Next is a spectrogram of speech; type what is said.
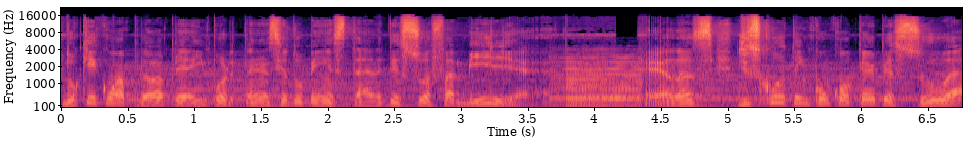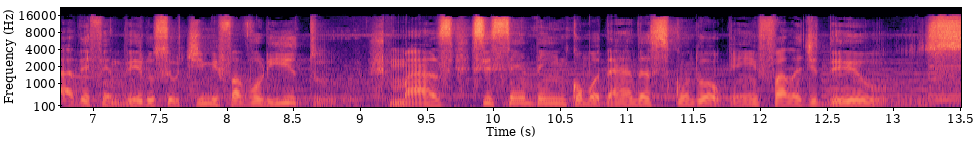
do que com a própria importância do bem-estar de sua família. Elas discutem com qualquer pessoa a defender o seu time favorito, mas se sentem incomodadas quando alguém fala de Deus.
